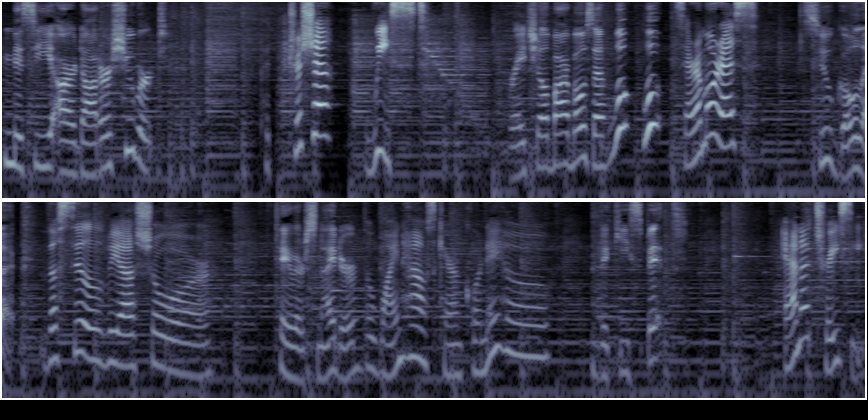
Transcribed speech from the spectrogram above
Missy, our daughter Schubert. Patricia Weist, Rachel Barbosa. Woo woo. Sarah Morris, Sue Golek. The Sylvia Shore, Taylor Snyder. The Winehouse Karen Cornejo, Vicky Spit. Anna Tracy,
